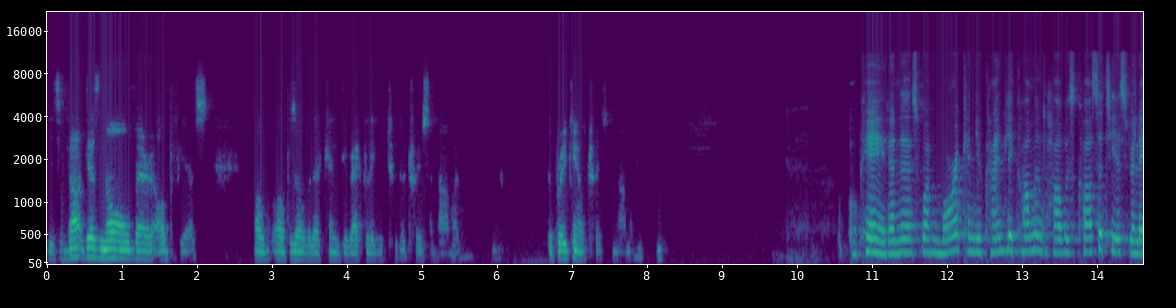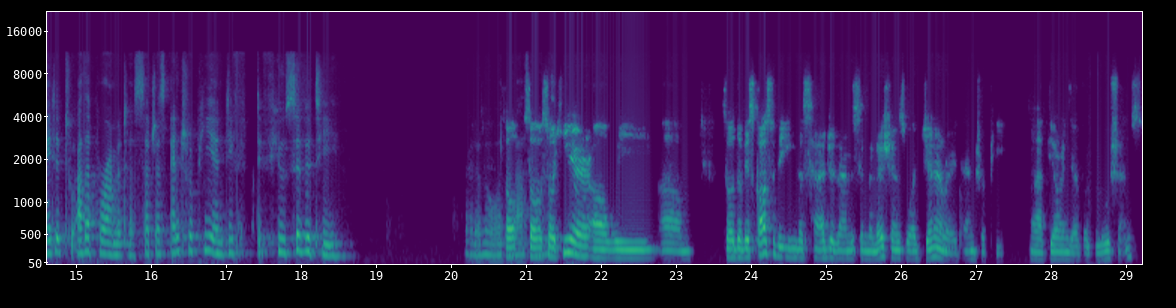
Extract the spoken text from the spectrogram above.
It's not there's no very obvious observer that can directly into the trace anomaly, the breaking of trace anomaly. Okay, then there's one more. Can you kindly comment how viscosity is related to other parameters such as entropy and diff diffusivity? I don't know. so, so, so here uh, we, um, so the viscosity in the hydrodynamic simulations will generate entropy uh, during the evolutions.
